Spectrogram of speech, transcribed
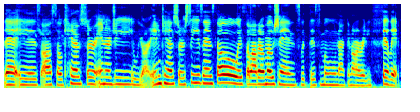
That is also Cancer energy. We are in Cancer season, so it's a lot of emotions with this moon. I can already feel it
